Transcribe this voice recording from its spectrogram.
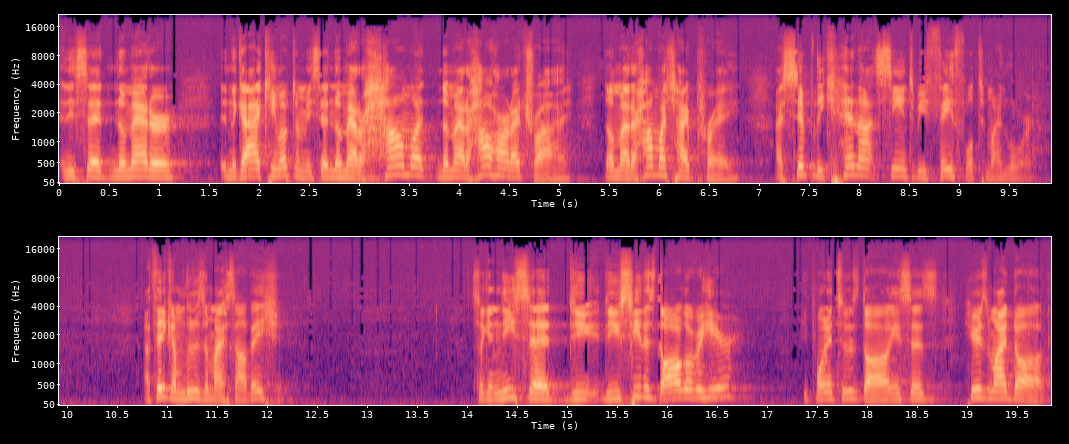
and he said, no matter, and the guy came up to him, he said, no matter how much, no matter how hard I try, no matter how much I pray, I simply cannot seem to be faithful to my Lord. I think I'm losing my salvation. So again, Nee said, do you, do you see this dog over here? He pointed to his dog. He says, Here's my dog.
